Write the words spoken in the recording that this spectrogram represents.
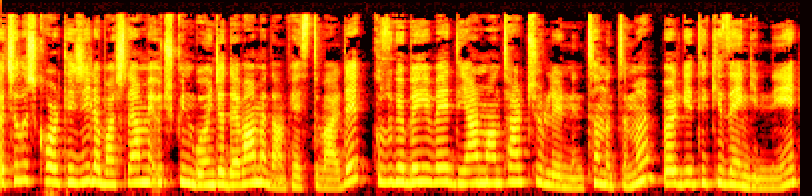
Açılış kortejiyle başlayan ve 3 gün boyunca devam eden festivalde kuzu göbeği ve diğer mantar türlerinin tanıtımı, bölgedeki zenginliği,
